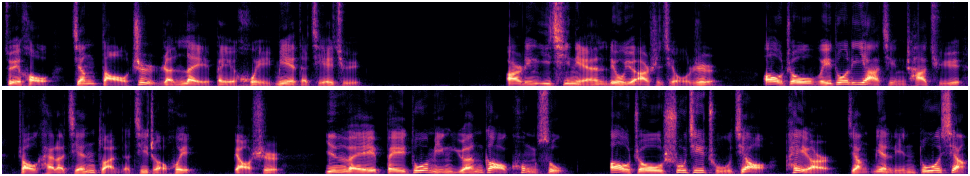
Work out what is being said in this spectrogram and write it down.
最后将导致人类被毁灭的结局。二零一七年六月二十九日，澳洲维多利亚警察局召开了简短的记者会，表示，因为被多名原告控诉，澳洲枢机主教佩尔将面临多项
